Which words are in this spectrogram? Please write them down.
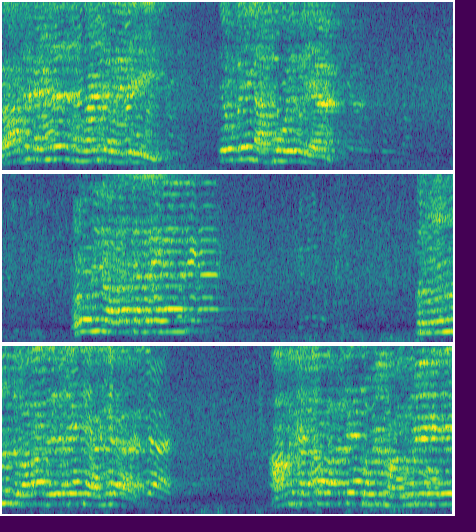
ਰਾਜ ਕਹਿੰਦੇ ਸੰਗਠਨ ਕਰੇ ਤੇ ਤੇ ਉਹ ਕਈ ਲਾਗੂ ਹੋਏ ਹੋਏ ਆ। ਹੁਣ ਉਹੀ ਰੌਲਾ ਚੱਲ ਰਿਹਾ ਕਾਨੂੰਨ ਦੁਬਾਰਾ ਫੇਰ ਲੈ ਕੇ ਆਈ ਹੈ। ਆਮ ਜਨਤਾ ਵਾਸਤੇ ਕਾਨੂੰਨ ਮਾਗੂ ਨੇ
